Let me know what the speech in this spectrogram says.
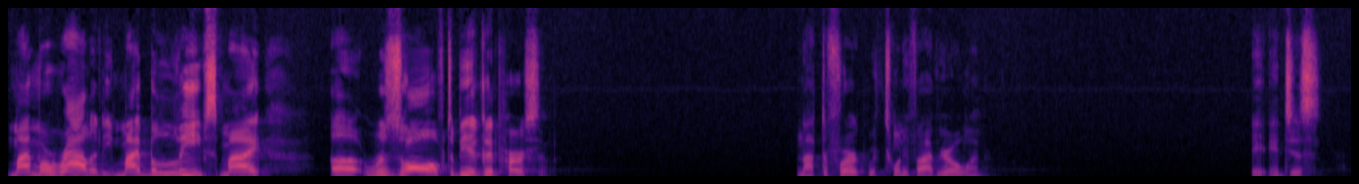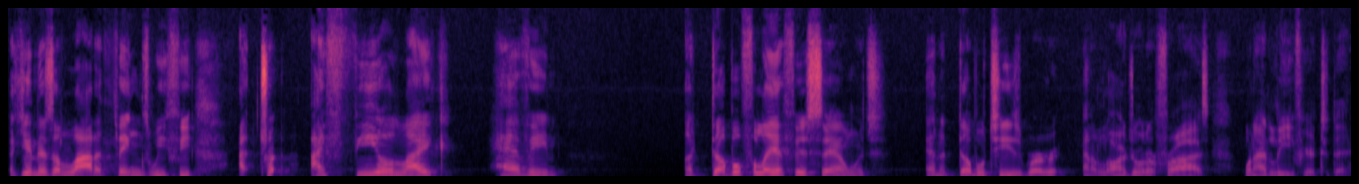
my morality, my beliefs, my uh, resolve to be a good person, not to flirt with 25 year old women. It, it, just, again, there's a lot of things we feel. I, tr- I feel like having a double filet of fish sandwich and a double cheeseburger and a large order of fries when I leave here today.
